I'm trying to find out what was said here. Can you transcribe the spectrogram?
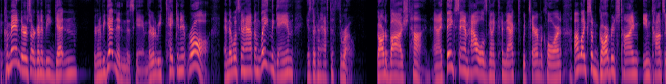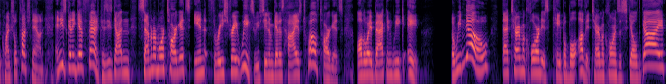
the Commanders are going to be getting. They're going to be getting it in this game. They're going to be taking it raw. And then what's going to happen late in the game is they're going to have to throw garbage time. And I think Sam Howell is going to connect with Terry McLaurin on like some garbage time inconsequential touchdown. And he's going to get fed because he's gotten seven or more targets in three straight weeks. We've seen him get as high as 12 targets all the way back in week eight. So we know that Terry McLaurin is capable of it. Terry McLaurin's a skilled guy.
